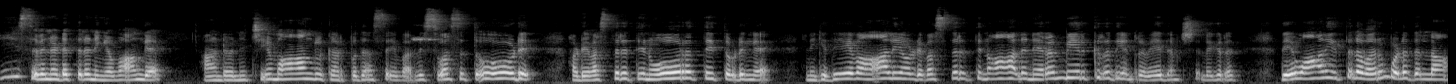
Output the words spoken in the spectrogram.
இயேசுவினிடத்தில் நீங்கள் வாங்க. ஆண்டவர் நிச்சயமாக உங்களுக்கு அற்புதம் செய்வார். விசுவாசத்தோடு அவருடைய வஸ்திரத்தின் ஓரத்தை தொடுங்க. இன்னைக்கு தேவ ஆலயம் வஸ்திரத்தினால நிரம்பி இருக்கிறது என்ற வேதம் சொல்லுகிறது. தேவாலயத்தில் வரும் பொழுதெல்லாம்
